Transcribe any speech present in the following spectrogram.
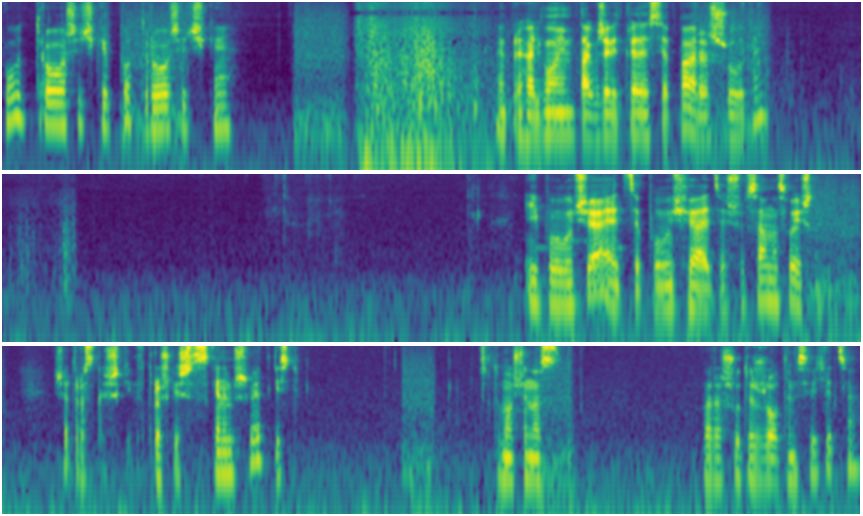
потрошечки, потрошечки. Ми пригальмуємо. Так, вже відкрилися парашути. І получається, получається, що все в нас вийшло. Ще трошки, трошки скинемо швидкість. Тому що у нас парашути жовтим світяться.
